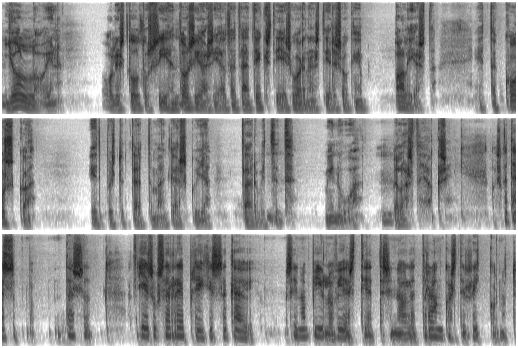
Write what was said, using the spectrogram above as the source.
jolloin olisi tultu siihen tosiasiaan, jota tämä teksti ei suoranaisesti edes oikein paljasta, että koska et pysty täyttämään käskyjä, tarvitset minua pelastajaksi. Koska tässä, tässä Jeesuksen repliikissä käy, siinä on piiloviesti, että sinä olet rankasti rikkonut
